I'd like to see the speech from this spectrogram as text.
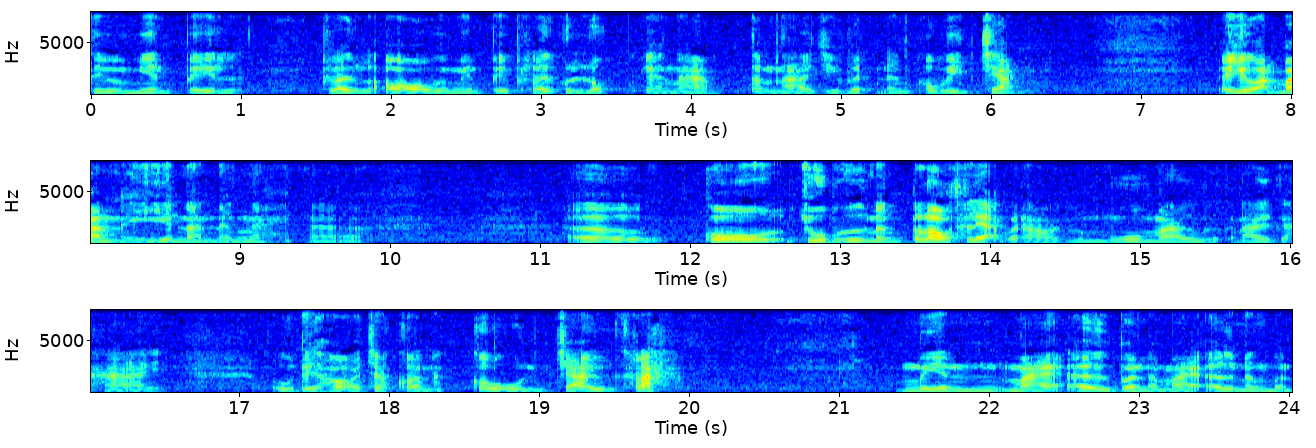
ទីវាមានពេលផ្លូវល្អវាមានពេលផ្លូវកលុកយ៉ាងណាដំណើរជីវិតហ្នឹងក៏វាអញ្ចឹងហើយយើងអត់បានរៀនអាហ្នឹងណាអឺ គោជួបរឿងហ្នឹងប្រឡងធ្លាក់បដ ாய் មួម៉ៅវាក្តៅកាហាយឧទាហរណ៍ចុះគាត់ថាកូនចៅខ្លះមានម៉ែឪប៉ុន្តែម៉ែឪនឹងមិន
